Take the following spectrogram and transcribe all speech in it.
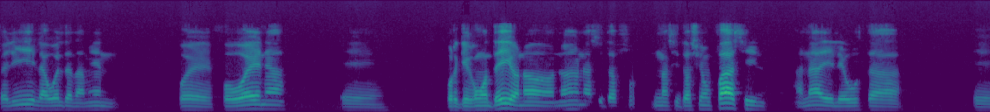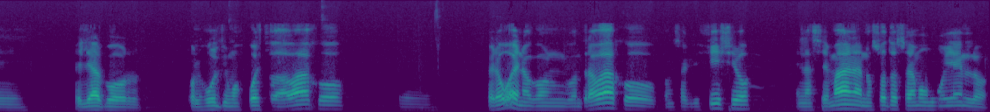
feliz, la vuelta también fue, fue buena porque como te digo, no, es una, una situación fácil, a nadie le gusta eh, pelear por, los últimos puestos de abajo, eh, pero bueno, con, trabajo, con sacrificio, en la semana. Nosotros sabemos muy bien lo,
